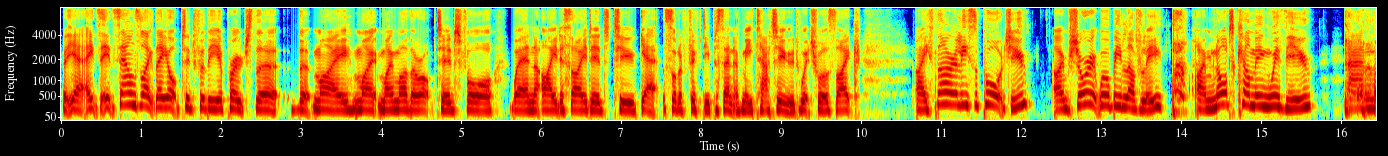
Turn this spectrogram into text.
but yeah, it, it sounds like they opted for the approach that that my my my mother opted for when I decided to get sort of 50% of me tattooed, which was like I thoroughly support you. I'm sure it will be lovely. I'm not coming with you. And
